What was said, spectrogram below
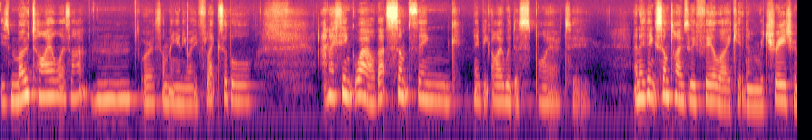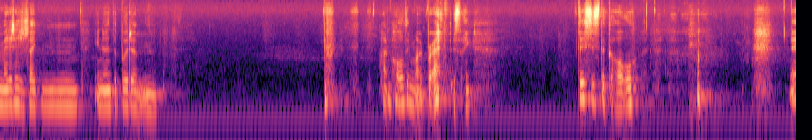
is motile, is that? Mm, or something anyway, flexible. And I think, wow, that's something maybe I would aspire to. And I think sometimes we feel like in a retreat or meditation, like, mm, you know, the Buddha. Mm. I'm holding my breath, it's like, this is the goal.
